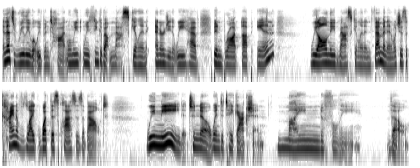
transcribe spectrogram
And that's really what we've been taught. When we when we think about masculine energy that we have been brought up in, we all need masculine and feminine, which is a kind of like what this class is about. We need to know when to take action mindfully, though,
